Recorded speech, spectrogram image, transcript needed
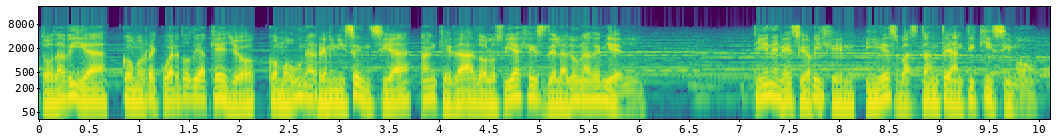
Todavía, como recuerdo de aquello, como una reminiscencia, han quedado los viajes de la luna de miel. Tienen ese origen, y es bastante antiquísimo.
